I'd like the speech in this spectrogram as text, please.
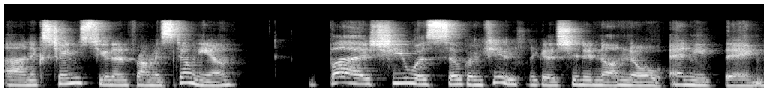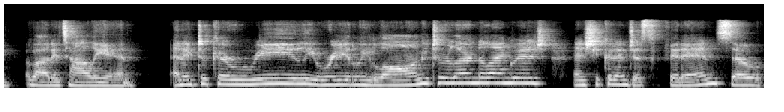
an exchange student from Estonia, but she was so confused because she did not know anything about Italian. And it took her really, really long to learn the language, and she couldn't just fit in. So,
